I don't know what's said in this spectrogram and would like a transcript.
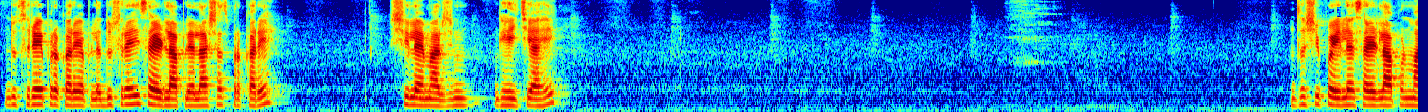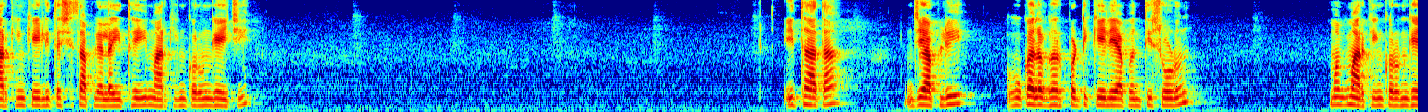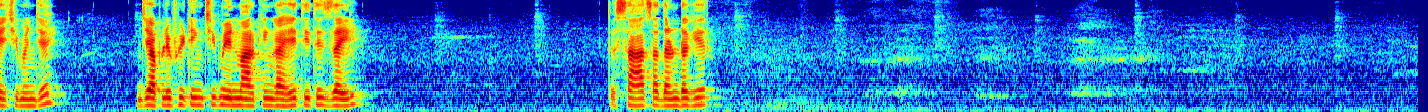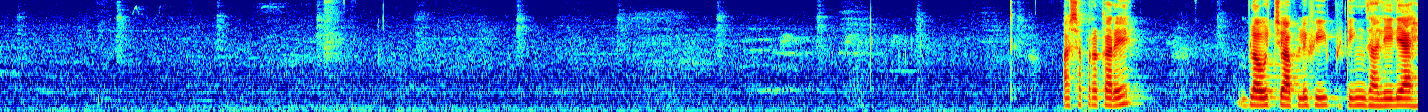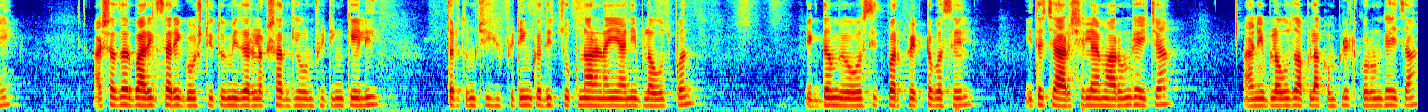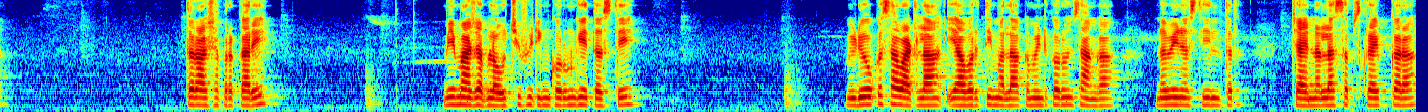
दुसऱ्याही प्रकारे आपल्या दुसऱ्याही साईडला आपल्याला अशाच प्रकारे शिलाई मार्जिन घ्यायची आहे. जशी पहिल्या साईडला आपण मार्किंग केली तशीच आपल्याला इथेही मार्किंग करून घ्यायची. इथं आता जी आपली हुकाला घरपट्टी केली आपण ती सोडून मग मार्किंग करून घ्यायची म्हणजे जी आपली फिटिंगची मेन मार्किंग आहे तिथेच जाईल. तर सहाचा दंड घेर. अशा प्रकारे ब्लाऊजची आपली फी फिटिंग झालेली आहे. अशा जर बारीक सारीक गोष्टी तुम्ही जर लक्षात घेऊन फिटिंग केली तर तुमची ही फिटिंग कधीच चुकणार नाही आणि ब्लाऊज पण एकदम व्यवस्थित परफेक्ट बसेल. इथं चार शिलाय मारून घ्यायच्या आणि ब्लाऊज आपला कंप्लीट करून घ्यायचा. तर अशा प्रकारे मी माझ्या ब्लाऊजची फिटिंग करून घेत असते. व्हिडिओ कसा वाटला यावरती मला कमेंट करून सांगा. नवीन असतील तर चॅनलला सबस्क्राईब करा.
